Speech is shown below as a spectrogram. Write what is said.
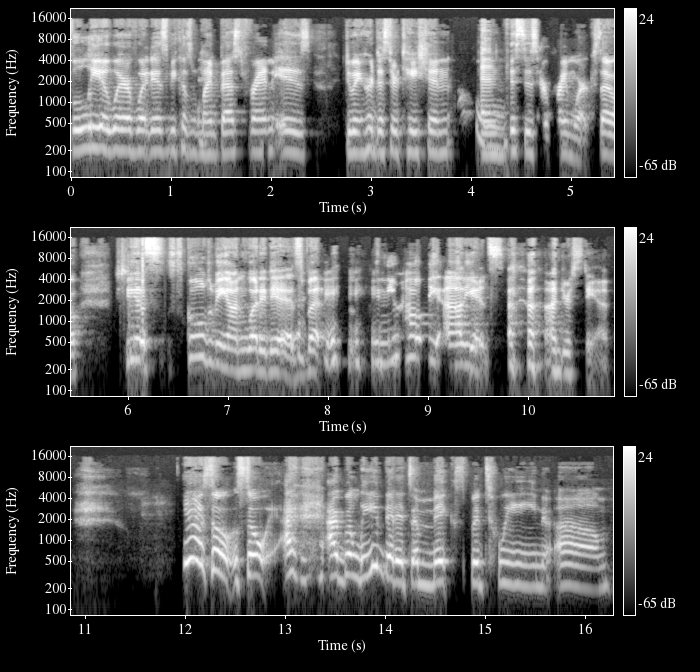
fully aware of what it is because my best friend is doing her dissertation and this is her framework. So she has schooled me on what it is, but can you help the audience understand? Yeah, so so I I believe that it's a mix between um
